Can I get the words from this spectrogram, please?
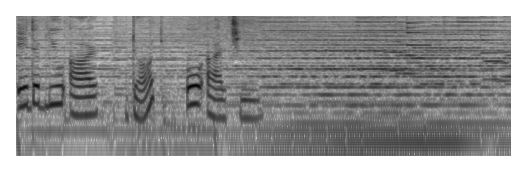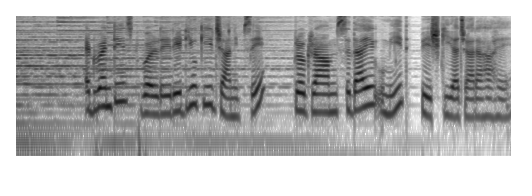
A W R dot O R G Adventist world radio کی جانب سے پروگرام سدائے امید پیش کیا جا رہا ہے۔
